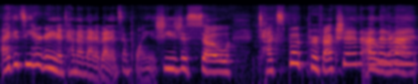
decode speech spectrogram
I could see her getting a 10 on that event at some point. She's just so textbook perfection on Oh, that yeah. event.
